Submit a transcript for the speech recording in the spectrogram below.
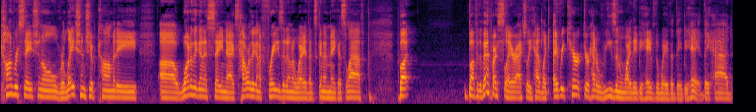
conversational relationship comedy. Uh, what are they going to say next? How are they going to phrase it in a way that's going to make us laugh? But Buffy the Vampire Slayer actually had like every character had a reason why they behaved the way that they behaved. They had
